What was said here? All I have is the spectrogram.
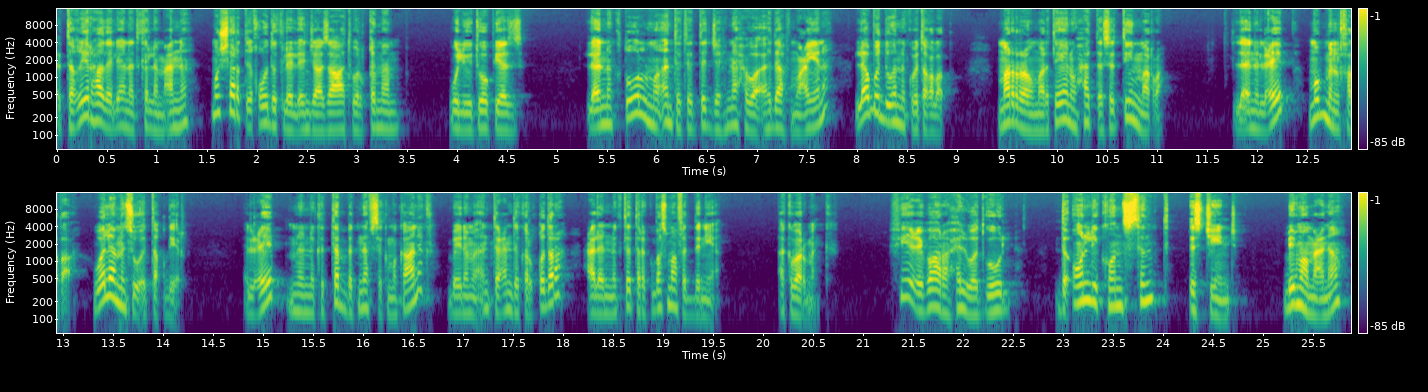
التغيير هذا اللي أنا أتكلم عنه مش شرط يقودك للإنجازات والقمم واليوتوبياز لأنك طول ما أنت تتجه نحو أهداف معينة لابد أنك بتغلط مرة ومرتين وحتى ستين مرة لأن العيب مو من الخطأ ولا من سوء التقدير. العيب من أنك تثبت نفسك مكانك بينما أنت عندك القدرة على أنك تترك بصمة في الدنيا. أكبر منك. في عبارة حلوة تقول The only constant is change. بما معناه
